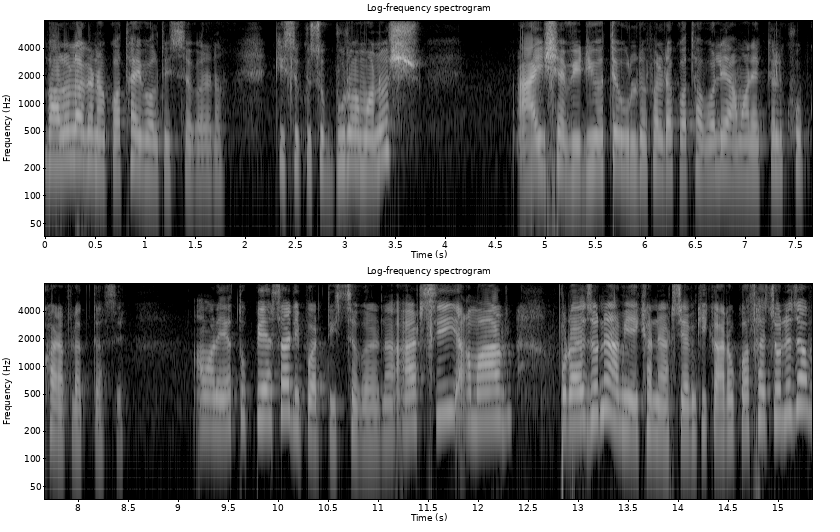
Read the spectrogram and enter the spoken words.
ভালো লাগে না, কথাই বলতে ইচ্ছে করে না। কিছু কিছু বুড়ো মানুষ আইসা ভিডিওতে উল্টো পাল্টা কথা বলে, আমার এককালে খুব খারাপ লাগতেছে। আমার এত পেশারই পারতে ইচ্ছে করে না। আসছি আমার প্রয়োজনে আমি এখানে আসছি। আমি কি কারও কথায় চলে যাব?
